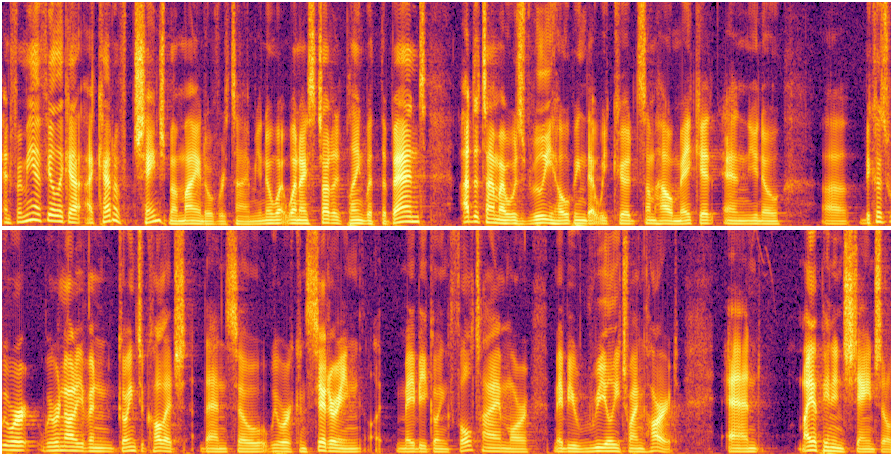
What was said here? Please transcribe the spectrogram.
and for me, I feel like I, I, kind of changed my mind over time. You know, when I started playing with the band, at the time I was really hoping that we could somehow make it, and you know, uh, because we were we were not even going to college then, so we were considering maybe going full time or maybe really trying hard. And my opinion's changed a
